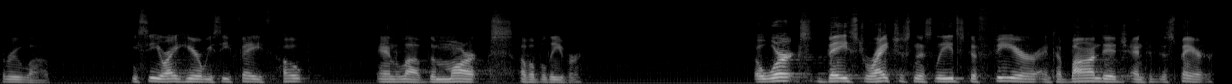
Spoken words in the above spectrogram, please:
through love. We see right here, we see faith, hope, and love, the marks of a believer. A works based righteousness leads to fear and to bondage and to despair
